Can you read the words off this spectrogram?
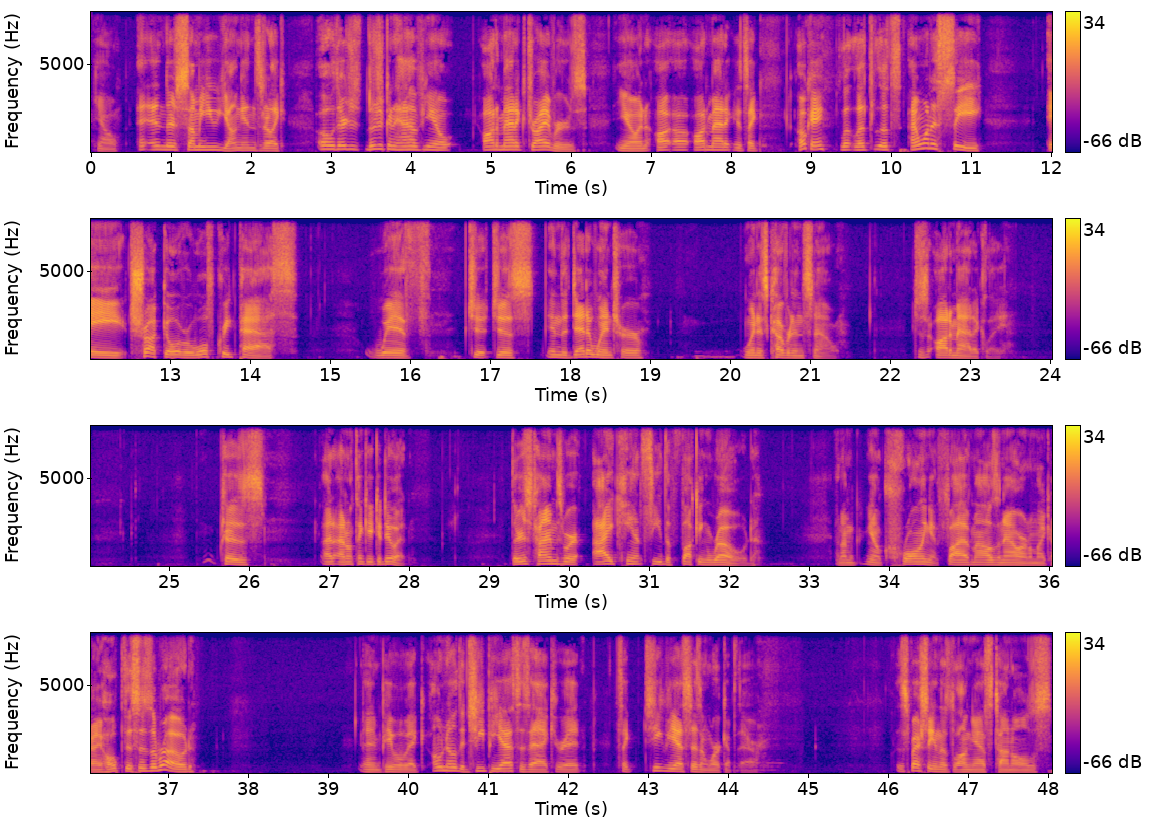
you know, and, and there's some of you youngins that are like, oh, they're just they're just going to have you know automatic drivers, you know, and uh, automatic. It's like, okay, let, let let's. I want to see a truck go over Wolf Creek Pass with j- just in the dead of winter when it's covered in snow, just automatically. Because I, I don't think you could do it. There's times where I can't see the fucking road and I'm, you know, crawling at five miles an hour and I'm like, I hope this is the road and people like, "Oh no, the GPS is accurate." It's like GPS doesn't work up there, especially in those long ass tunnels.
